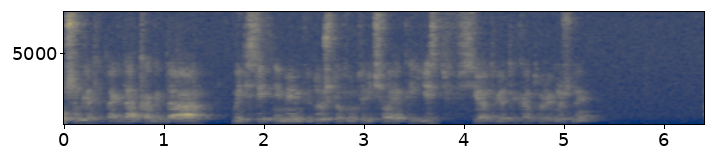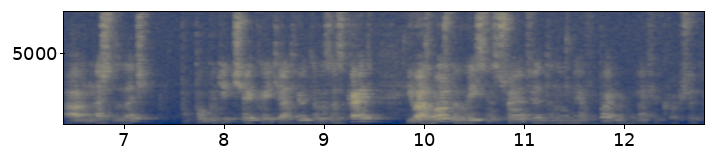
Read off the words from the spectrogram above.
коучинг это тогда, когда мы действительно имеем в виду, что внутри человека есть все ответы, которые нужны, а наша задача побудить человека эти ответы разыскать, и, возможно, выяснится, что ответ, да ну мне в баню, нафиг вообще-то,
